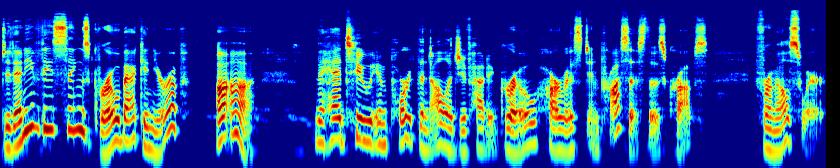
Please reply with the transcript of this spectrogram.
Did any of these things grow back in Europe? Uh uh-uh. uh They had to import the knowledge of how to grow, harvest, and process those crops from elsewhere.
